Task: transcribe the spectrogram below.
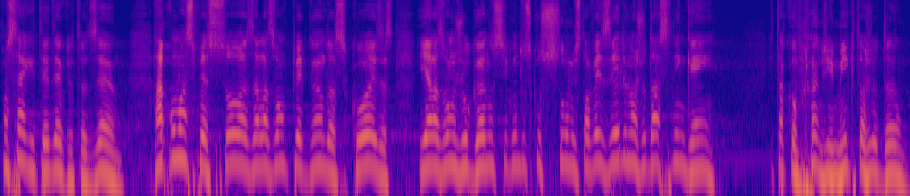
Consegue entender o que eu estou dizendo? Algumas pessoas, elas vão pegando as coisas e elas vão julgando segundo os costumes. Talvez ele não ajudasse ninguém. E está cobrando de mim que estou ajudando.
